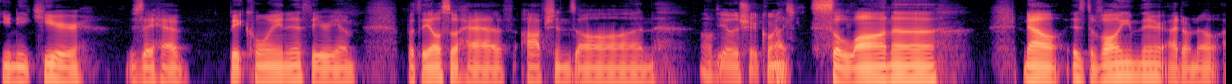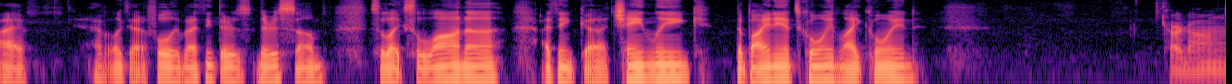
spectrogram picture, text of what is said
unique here is they have Bitcoin and Ethereum, but they also have options on All the other shit coins. like Solana. Now, is the volume there? I don't know. I haven't looked at it fully, but I think there's there is some. So like Solana, I think uh, Chainlink, the Binance coin, Litecoin. Cardano.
